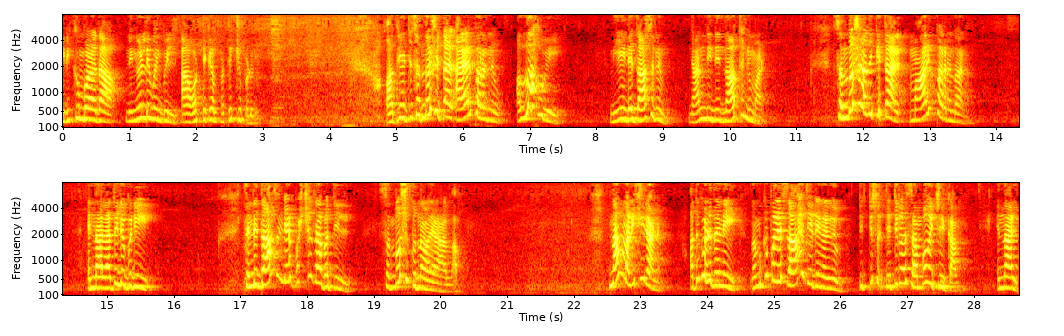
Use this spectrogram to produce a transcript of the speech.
ഇരിക്കുമ്പോഴതാ നിങ്ങളുടെ മുൻപിൽ ആ ഒട്ടകം പ്രത്യക്ഷപ്പെടുന്നു. അതിനേറ്റ് സന്തോഷത്താൽ അയാൾ പറഞ്ഞു അള്ളാഹുവേ നീ എന്റെ ദാസനും ഞാൻ നിന്റെ നാഥനുമാണ്. സന്തോഷാധിക്യത്താൽ മാറിപ്പറഞ്ഞതാണ് എന്നാൽ അതിലുപരി തന്റെ ദാസന്റെ പശ്ചാത്താപത്തിൽ സന്തോഷിക്കുന്നവനാണ് നാം മനുഷ്യരാണ്. അതുകൊണ്ട് തന്നെ നമുക്ക് പല സാഹചര്യങ്ങളിലും തെറ്റു തെറ്റുകൾ സംഭവിച്ചേക്കാം. എന്നാൽ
